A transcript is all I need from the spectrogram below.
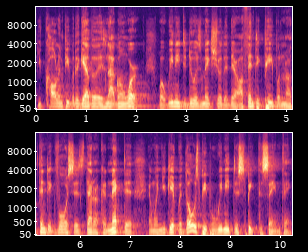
you calling people together is not going to work. What we need to do is make sure that there are authentic people and authentic voices that are connected. And when you get with those people, we need to speak the same thing.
